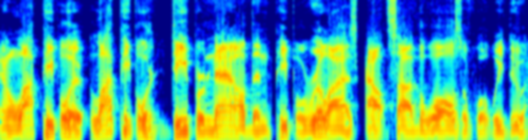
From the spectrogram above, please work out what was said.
And a lot of people, are, a lot of people are deeper now than people realize outside the walls of what we do.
